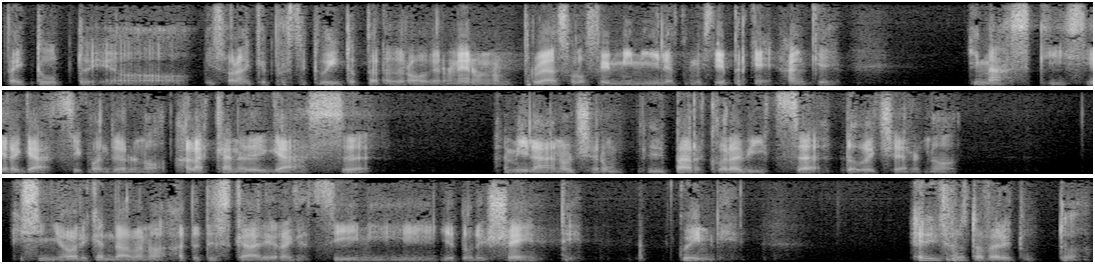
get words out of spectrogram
fai tutto, io mi sono anche prostituito per la droga, non era un problema solo femminile come si dice, perché anche i maschi, i ragazzi quando erano alla canna del gas a Milano c'era un, il parco Ravizza dove c'erano i signori che andavano ad adescare i ragazzini, gli adolescenti. Quindi eri disposto a fare tutto.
